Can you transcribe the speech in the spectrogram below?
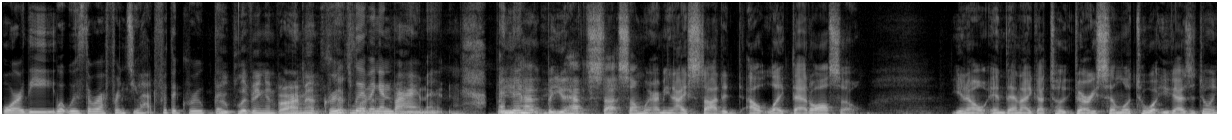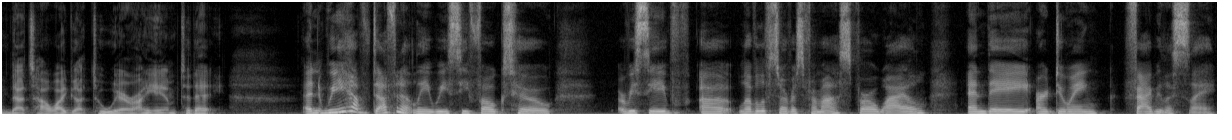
or the what was the reference you had for the group? The Group living environment. group that's what living it- yeah. environment. Mm-hmm. But And you then have, but you have to start somewhere. I mean, I started out like that also, you know, and then I got to very similar to what you guys are doing. That's how I got to where I am today. And we have definitely, we see folks who receive a level of service from us for a while and they are doing fabulously.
